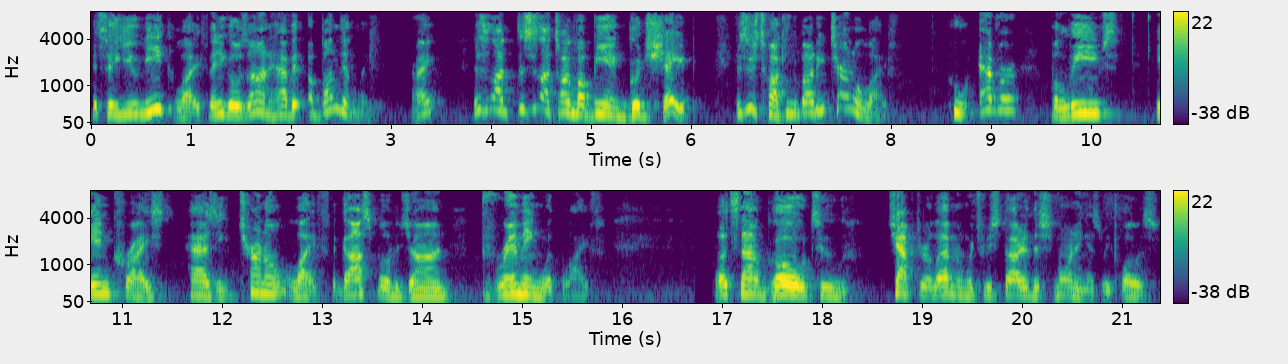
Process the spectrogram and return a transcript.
it's a unique life. Then he goes on, have it abundantly, right? This is not this is not talking about being in good shape. This is talking about eternal life. Whoever believes in Christ has eternal life. The Gospel of John brimming with life. Let's now go to chapter 11, which we started this morning as we close.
